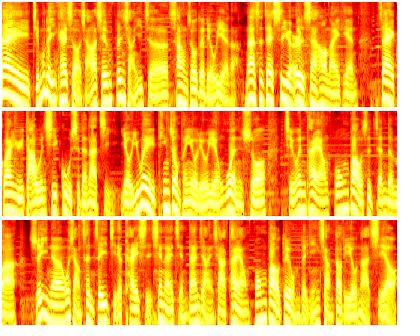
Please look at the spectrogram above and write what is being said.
在节目的一开始哦，想要先分享一则上周的留言啊，那是在四月二十三号那一天。在关于达文西故事的那集，有一位听众朋友留言问说：“请问太阳风暴是真的吗？”所以呢，我想趁这一集的开始，先来简单讲一下太阳风暴对我们的影响到底有哪些哦。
